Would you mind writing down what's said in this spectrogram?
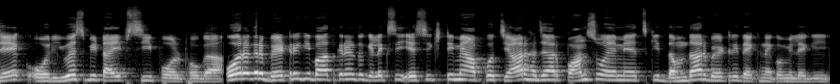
जैक और यूएसबी टाइप सी पोर्ट होगा। और अगर बैटरी की बात करें तो गैलेक्सी A60 में आपको 4500 mAh की दमदार बैटरी देखने को मिलेगी।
